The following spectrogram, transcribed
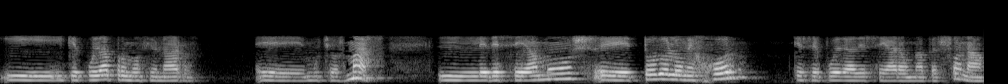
y, que pueda promocionar muchos más le deseamos todo lo mejor que se pueda desear a una persona.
